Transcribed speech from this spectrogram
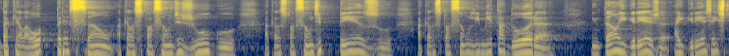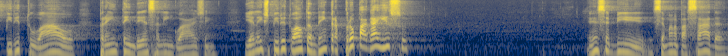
daquela opressão, aquela situação de julgo, aquela situação de peso, aquela situação limitadora. Então, a igreja, a igreja é espiritual para entender essa linguagem. E ela é espiritual também para propagar isso. Eu recebi semana passada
